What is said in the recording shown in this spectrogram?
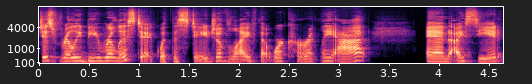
just really be realistic with the stage of life that we're currently at And I see it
